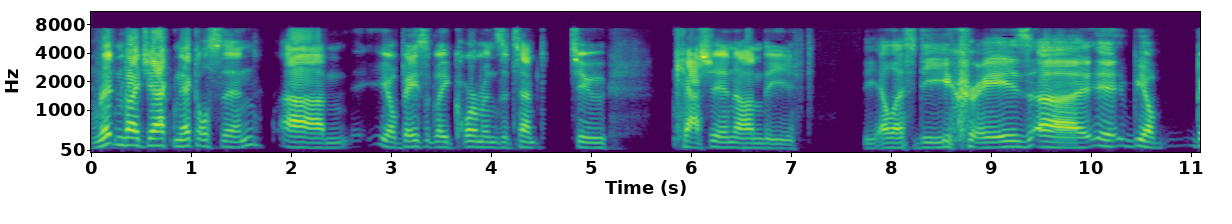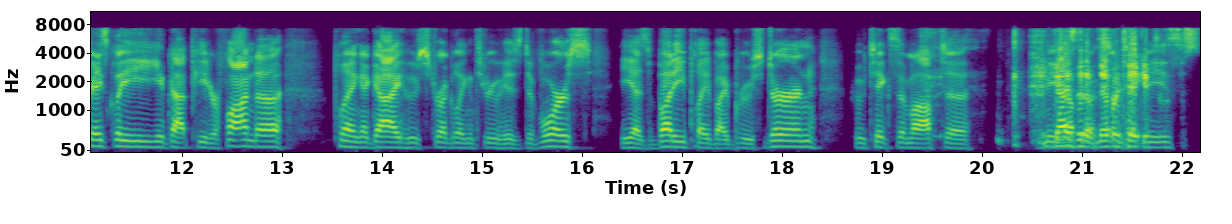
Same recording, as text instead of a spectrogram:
written by Jack Nicholson. Um, you know, basically Corman's attempt to cash in on the the LSD craze. Uh, it- you know, basically you've got Peter Fonda playing a guy who's struggling through his divorce. He has a buddy played by Bruce Dern who takes him off to meet Guys up that have never taken hippies.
